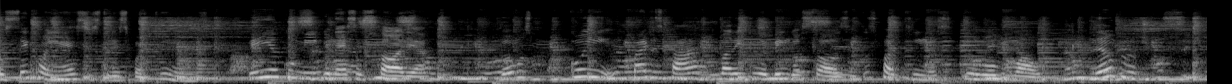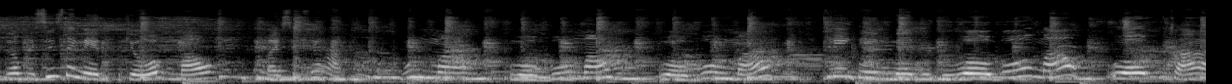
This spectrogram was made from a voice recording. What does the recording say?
Você conhece os três porquinhos? Venha comigo nessa história. Vamos participar de uma leitura bem gostosa dos porquinhos e o lobo mal. Não, não precisa ter medo, porque o lobo mal vai se ferrar. Uma, lobo mal, lobo mal. Quem tem medo do lobo mal, lobo tchau.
